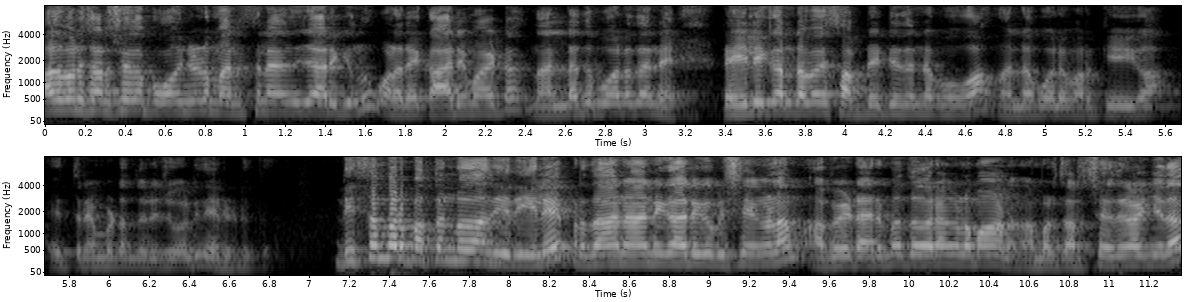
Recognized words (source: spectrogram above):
അതുപോലെ ചർച്ച ചെയ്ത പോയിന്റുകൾ മനസ്സിലായെന്ന് വിചാരിക്കുന്നു. വളരെ കാര്യമായിട്ട് നല്ലതുപോലെ തന്നെ ഡെയിലി കണ്ട വൈസ് അപ്ഡേറ്റ് തന്നെ പോവുക. നല്ലപോലെ വർക്ക് ചെയ്യുക. എത്രയും പെട്ടെന്ന് ഒരു ജോലി നേടിയെടുക്കുക. ഡിസംബർ പത്തൊൻപതാം തീയതിയിലെ പ്രധാന ആനുകാലിക വിഷയങ്ങളും അവയുടെ അനുബന്ധ വിവരങ്ങളുമാണ് നമ്മൾ ചർച്ച ചെയ്ത് കഴിഞ്ഞത്.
